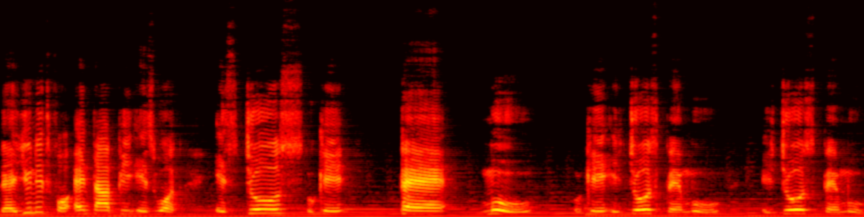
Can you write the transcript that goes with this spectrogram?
the unit for enthalpy is what? Is joules okay per mole okay is joules per mole is joules per mole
